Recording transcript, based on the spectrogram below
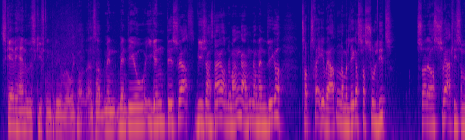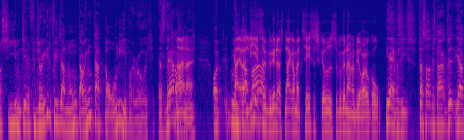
skal vi have en udskiftning på det heroic hold? Altså, men, men det er jo, igen, det er svært. Vi har snakket om det mange gange, når man ligger top 3 i verden, når man ligger så solidt, så er det også svært ligesom at sige, men det, for det er jo ikke, fordi der er nogen, der er jo ingen, der er dårlige på heroic. Altså, det er der Nej, nej. ikke. Og, men der og er lige bare... efter vi begynder at snakke om, at Tese skal ud, så begynder han at blive røvgod. Ja, ja, præcis. Der sad vi snakkede, det, jeg,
